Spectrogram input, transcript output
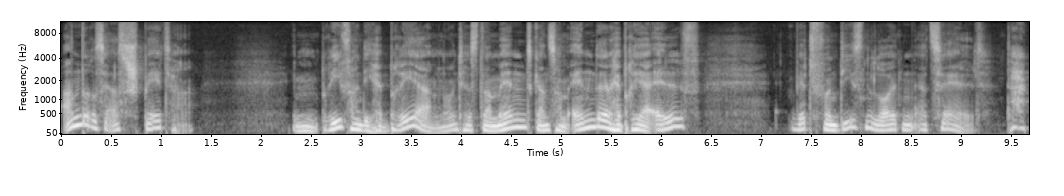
anderes erst später. Im Brief an die Hebräer im Neuen Testament, ganz am Ende, Hebräer 11, wird von diesen Leuten erzählt. Da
